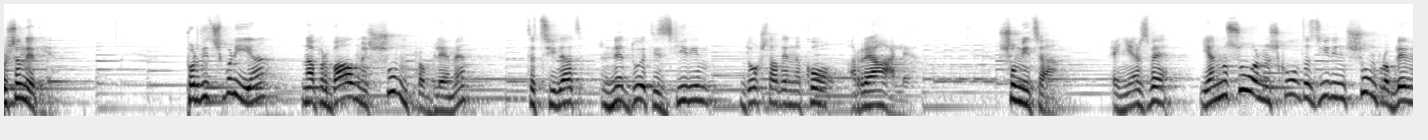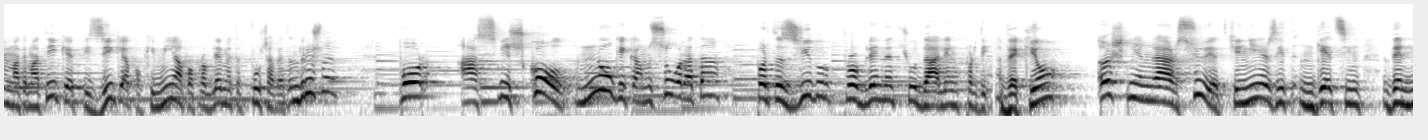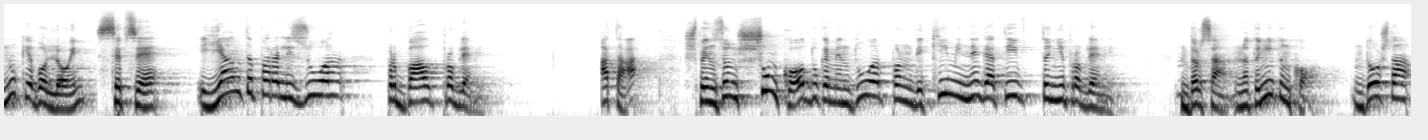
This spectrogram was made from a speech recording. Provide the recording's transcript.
Përshëndetje. Përditshmëria na përball me shumë probleme të cilat ne duhet t'i zgjidhim ndoshta dhe në kohë reale. Shumica e njerëzve janë mësuar në shkollë të zgjidhin shumë probleme matematike, fizike, apo kimia, apo probleme të fushave të ndryshme, Por asnjë shkollë nuk i ka mësuar ata për të zgjidhur problemet që u dalin përditë. Dhe kjo është një nga arsyet që njerëzit ngecin dhe nuk evolojnë, sepse janë të paralizuar përballë problemit. Ata shpenzojnë shumë kohë duke menduar për ndikimin negativ të një problemi. Ndërsa, në të njëjtën kohë, ndoshta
